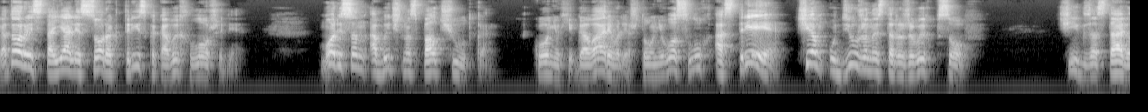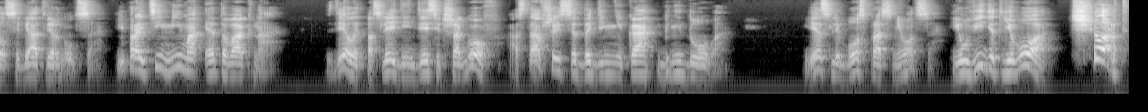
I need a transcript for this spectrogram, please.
которой стояли 43 скаковых лошади. Моррисон обычно спал чутко. Конюхи говаривали, что у него слух острее, чем у дюжины сторожевых псов. Чик заставил себя отвернуться и пройти мимо этого окна. Сделать последние десять шагов, оставшиеся до дневника Гнедова. Если босс проснется и увидит его... Черт!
